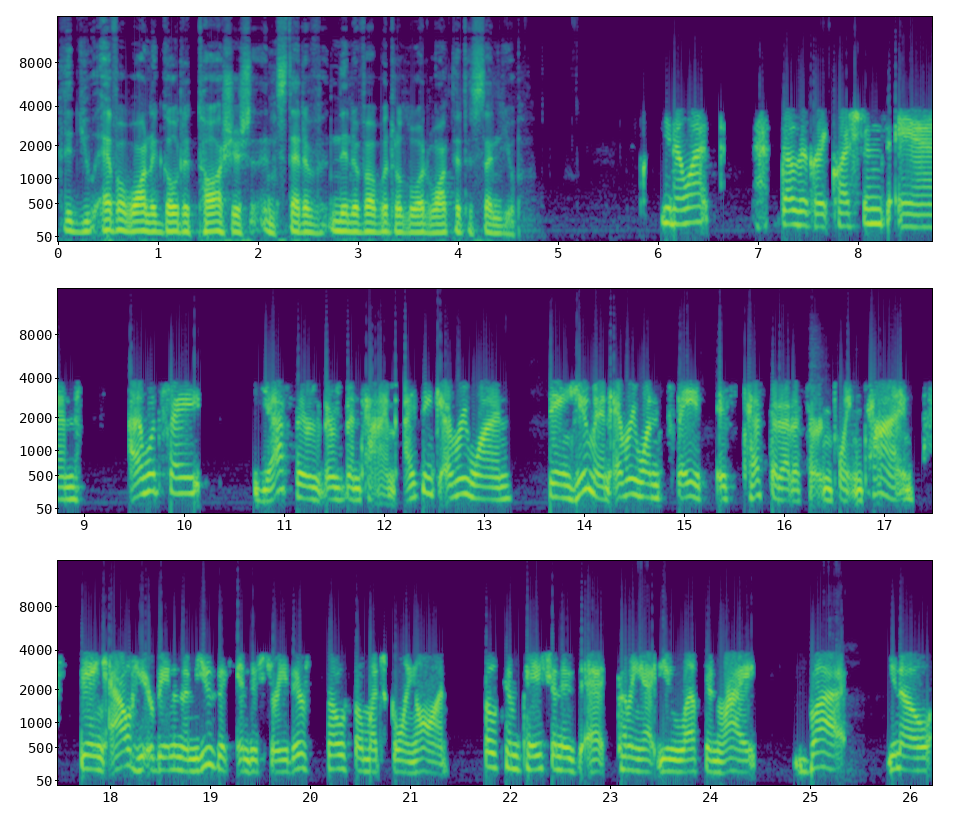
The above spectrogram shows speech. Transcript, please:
did you ever want to go to Tarshish instead of Nineveh, where the Lord wanted to send you? You know what? Those are great questions. And I would say, yes, there, there's been time. I think everyone, being human, everyone's faith is tested at a certain point in time. Being out here, being in the music industry, there's so, so much going on. So temptation is at coming at you left and right. But, you know,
